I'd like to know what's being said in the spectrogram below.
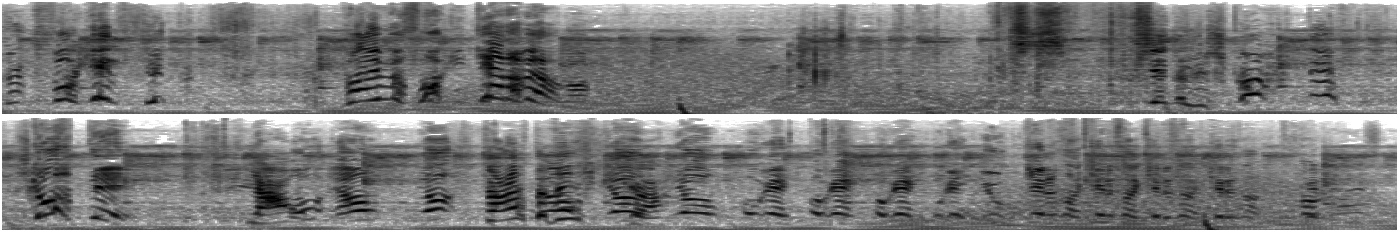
Hvað fokkin, hvað er með fokkin gera við hana? Setjum við skotti! Skotti! Já, já, já. Það ætti að virka. Já, já, ok, ok, ok, ok, jú, gerum það, gerum það, gerum það. Gerum það.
